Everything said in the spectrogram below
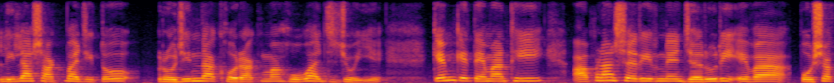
લીલા શાકભાજી તો રોજિંદા ખોરાકમાં હોવા જ જોઈએ. કેમ કે તેમાંથી આપણા શરીરને જરૂરી એવા પોષક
